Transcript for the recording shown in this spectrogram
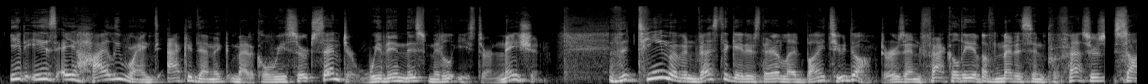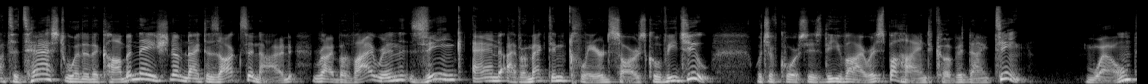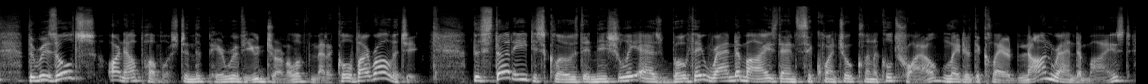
It is a highly ranked academic medical research center within this Middle Eastern nation. The team of investigators there, led by two doctors and faculty of medicine professors, sought to test whether the combination of nitazoxanide, ribavirin, zinc, and ivermectin cleared SARS CoV 2, which of course is the virus behind COVID 19. Well, the results are now published in the peer reviewed Journal of Medical Virology. The study, disclosed initially as both a randomized and sequential clinical trial, later declared non randomized,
